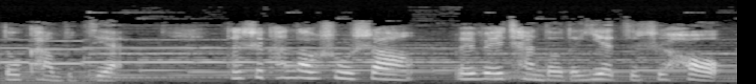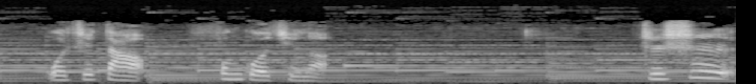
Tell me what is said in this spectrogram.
都看不见，但是看到树上微微颤抖的叶子之后，我知道风过去了。只是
